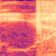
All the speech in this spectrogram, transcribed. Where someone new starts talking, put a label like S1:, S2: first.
S1: Yeah!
